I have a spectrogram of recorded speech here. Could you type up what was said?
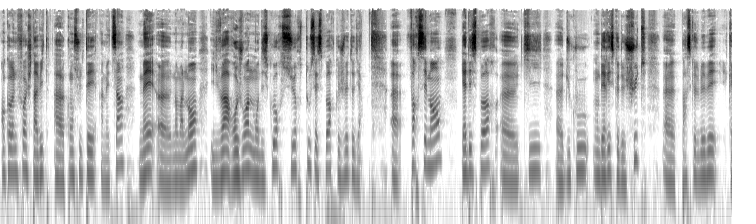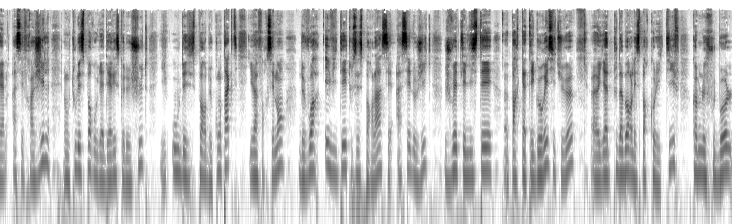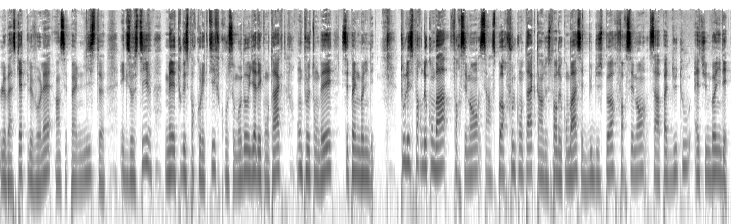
Encore une fois, je t'invite à consulter un médecin, mais euh, normalement, il va rejoindre mon discours sur tous ces sports que je vais te dire. Euh, forcément, il y a des sports euh, qui, du coup, ont des risques de chute parce que le bébé quand même assez fragile. Donc tous les sports où il y a des risques de chute ou des sports de contact, il va forcément devoir éviter tous ces sports-là. C'est assez logique. Je vais te les lister euh, par catégorie si tu veux. Euh, il y a tout d'abord les sports collectifs comme le football, le basket, le volet. Hein, c'est pas une liste exhaustive, mais tous les sports collectifs, grosso modo, il y a des contacts, on peut tomber, c'est pas une bonne idée. Tous les sports de combat, forcément, c'est un sport full contact. Hein. Le sport de combat, c'est le but du sport. Forcément, ça va pas du tout être une bonne idée.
